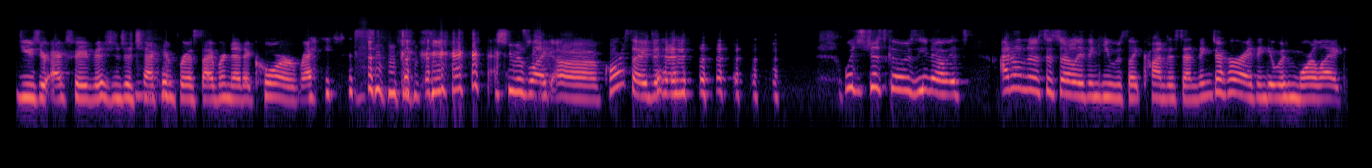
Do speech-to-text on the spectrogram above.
use your X-ray vision to check him for a cybernetic core, right?" she was like, uh, "Of course I did." Which just goes, you know, it's. I don't necessarily think he was like condescending to her. I think it was more like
